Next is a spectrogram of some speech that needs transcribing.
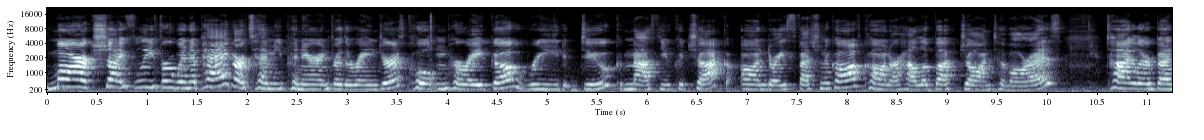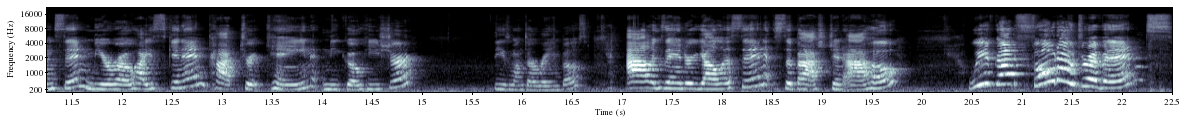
Mark Scheifele for Winnipeg, Artemi Panarin for the Rangers, Colton Parayko, Reid Duke, Matthew Tkachuk, Andrei Svechnikov, Connor Hellebuyck, John Tavares, Tyler Benson, Miro Heiskanen, Patrick Kane, Nico Hischier. These ones are rainbows. Alexander Yellison, Sebastian Aho. We've got photo drivens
